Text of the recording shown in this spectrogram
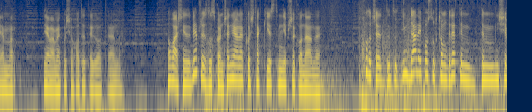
Nie mam, nie mam jakoś ochoty tego, ten... No właśnie, wiem, że jest do skończenia, ale jakoś taki jestem nieprzekonany. Kurczę, im dalej po prostu w tą grę, tym, tym mi się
